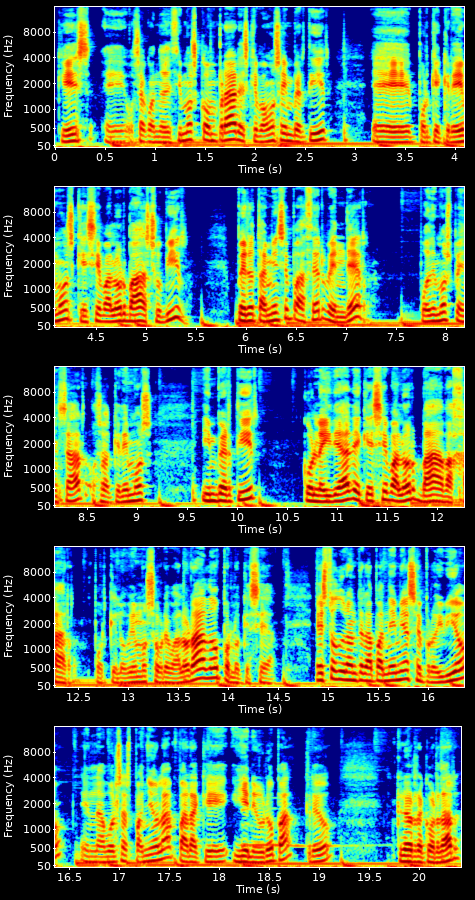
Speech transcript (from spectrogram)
que es, eh, o sea, cuando decimos comprar es que vamos a invertir eh, porque creemos que ese valor va a subir. Pero también se puede hacer vender. Podemos pensar, o sea, queremos invertir con la idea de que ese valor va a bajar, porque lo vemos sobrevalorado, por lo que sea. Esto durante la pandemia se prohibió en la bolsa española para que, y en Europa, creo, creo recordar,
